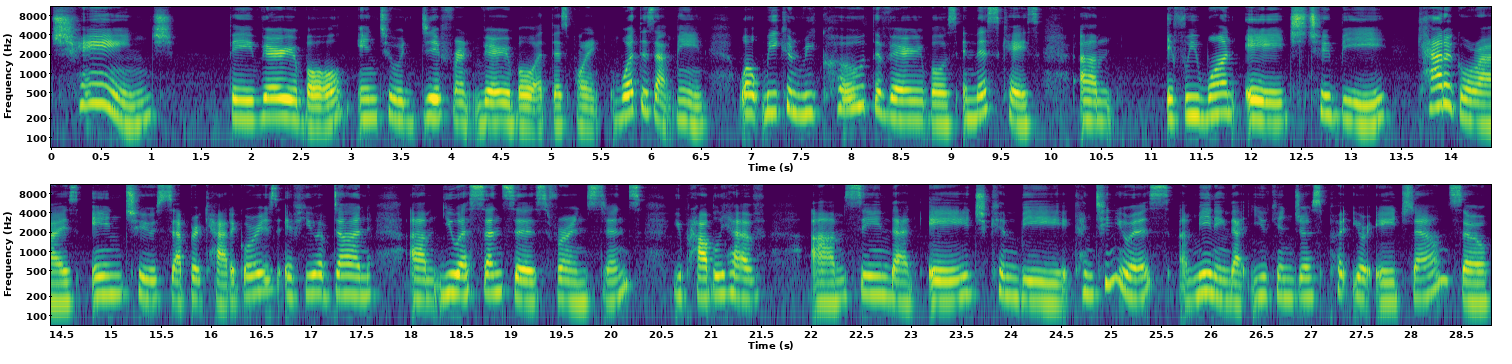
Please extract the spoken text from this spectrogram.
change the variable into a different variable at this point. What does that mean? Well, we can recode the variables. In this case, um, if we want age to be categorized into separate categories, if you have done um, U.S. Census, for instance, you probably have um, seen that age can be continuous, uh, meaning that you can just put your age down. So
